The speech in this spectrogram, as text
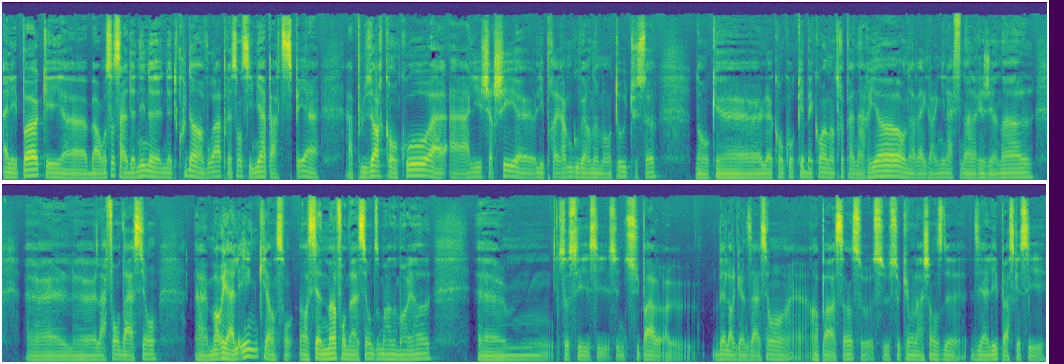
à l'époque et euh, ben ça, ça a donné no- notre coup d'envoi. Après ça, on s'est mis à participer à, à plusieurs concours, à, à aller chercher euh, les programmes gouvernementaux et tout ça. Donc euh, le concours québécois en entrepreneuriat, on avait gagné la finale régionale, euh, le- la fondation euh, Montréal Inc., anciennement Fondation du maire de Montréal. Euh, ça, c'est, une super belle organisation en passant, ceux qui ont la chance d'y aller, parce que c'est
